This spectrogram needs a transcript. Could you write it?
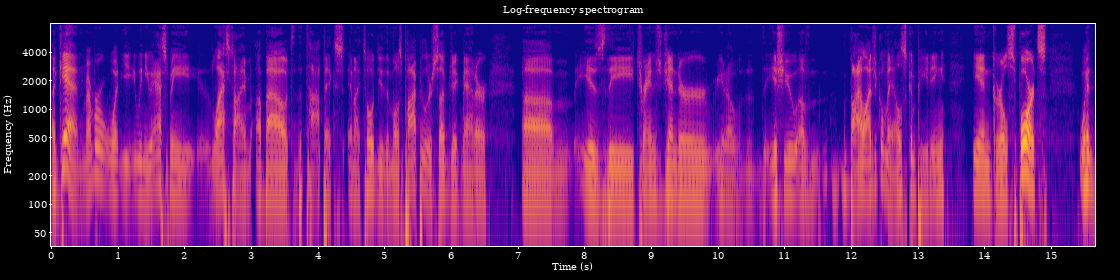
again, remember what you, when you asked me last time about the topics, and I told you the most popular subject matter um, is the transgender, you know, the, the issue of biological males competing in girls' sports when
